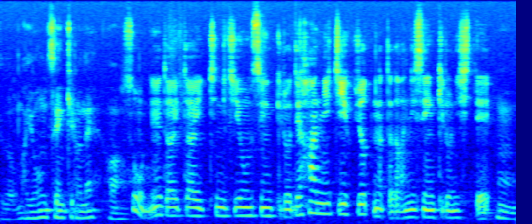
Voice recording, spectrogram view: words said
けど、まあ、4000キロね。ああ。そうね。大体1日4000キロ。で半日行くよってなったら2000キロにしてうん。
